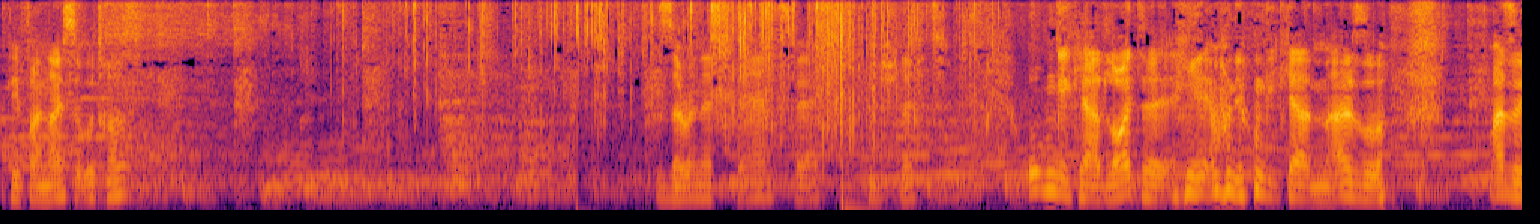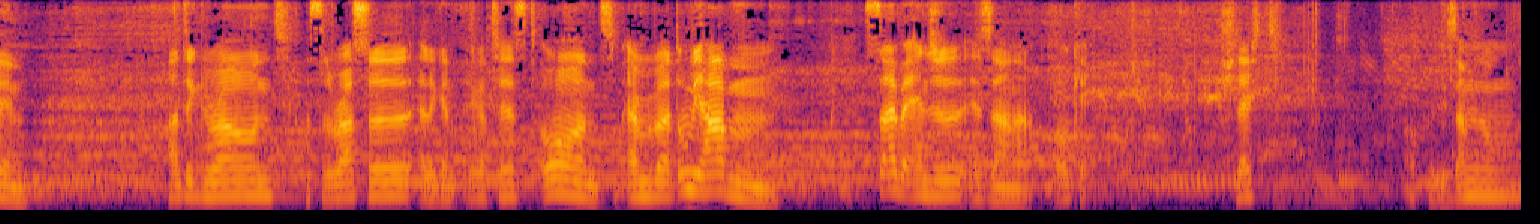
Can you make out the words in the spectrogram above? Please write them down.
Auf jeden Fall nice Ultras. Serenade Dance wäre echt nicht schlecht. Umgekehrt, Leute, hier immer die Umgekehrten. Also, mal sehen. Hunting Ground, Hustle Russell, Elegant Egotist und Amberbird. Und wir haben Cyber Angel Isana. Okay. Schlecht. Auch für die Sammlung.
